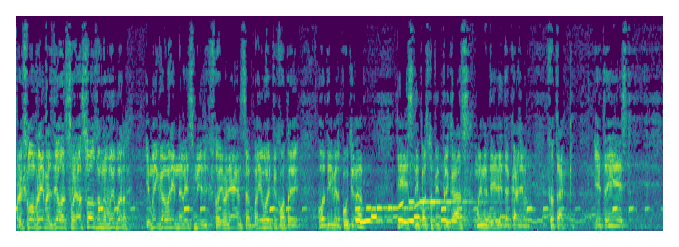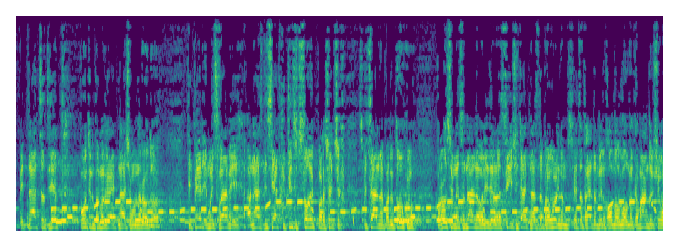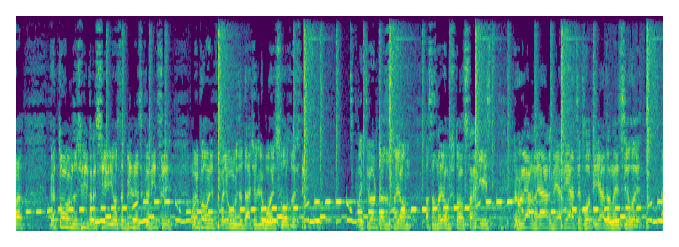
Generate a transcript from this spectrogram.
Пришло время сделать свой осознанный выбор, и мы говорим на весь мир, что являемся боевой пехотой Владимира Путина. Если поступит приказ, мы на деле докажем, что так это и есть. 15 лет Путин помогает нашему народу. Теперь мы с вами, а нас десятки тысяч человек, прошедших специальную подготовку, просим национального лидера России считать нас добровольным спецотрядом Верховного Главнокомандующего, готовым защитить Россию и ее стабильность, границы, выполнить боевую задачу любой сложности. Мы твердо осознаем, осознаем, что в стране есть регулярная армия, авиация, флот и ядерные силы.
